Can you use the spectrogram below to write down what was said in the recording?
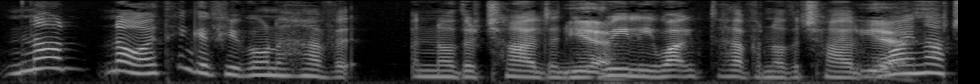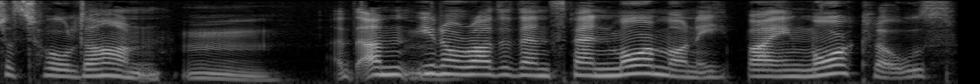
Not no. I think if you're going to have a, another child and you really want to have another child, why not just hold on? Mm. And, and you know, rather than spend more money buying more clothes,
